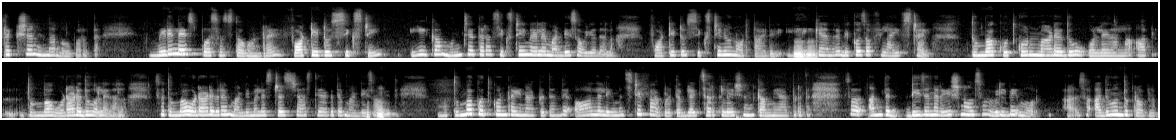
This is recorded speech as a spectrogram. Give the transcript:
ಫ್ರಿಕ್ಷನಿಂದ ನೋವು ಬರುತ್ತೆ. ಮಿಡಿಲ್ ಏಜ್ ಪರ್ಸನ್ಸ್ ತೊಗೊಂಡ್ರೆ ಫಾರ್ಟಿ ಟು ಸಿಕ್ಸ್ಟಿ ಈಗ ಮುಂಚೆ ಥರ ಸಿಕ್ಸ್ಟಿ ಮೇಲೆ ಮಂಡಿ ಸವಿಯೋದಲ್ಲ ಫಾರ್ಟಿ ಟು ಸಿಕ್ಸ್ಟಿನೂ ನೋಡ್ತಾ ಇದ್ದೀವಿ ಏನಕ್ಕೆ ಅಂದರೆ ಬಿಕಾಸ್ ಆಫ್ ಲೈಫ್ ಸ್ಟೈಲ್ ತುಂಬ ಕೂತ್ಕೊಂಡು ಮಾಡೋದು ಒಳ್ಳೇದಲ್ಲ. ಆರ್ ತುಂಬ ಓಡಾಡೋದು ಒಳ್ಳೇದಲ್ಲ. ಸೊ ತುಂಬ ಓಡಾಡಿದ್ರೆ ಮಂಡಿ ಮೇಲೆ ಸ್ಟ್ರೆಸ್ ಜಾಸ್ತಿ ಆಗುತ್ತೆ, ಮಂಡಿ ಸಾಗುತ್ತೆ ತುಂಬ ಕೂತ್ಕೊಂಡ್ರೆ ಏನಾಗುತ್ತೆ ಅಂದರೆ ಆಲ್ ಲಿಗಮೆಂಟ್ ಸ್ಟಿಫ್ ಆಗಿಬಿಡುತ್ತೆ ಬ್ಲಡ್ ಸರ್ಕ್ಯುಲೇಷನ್ ಕಮ್ಮಿ ಆಗಿಬಿಡುತ್ತೆ. ಸೊ ಅಂತ degeneration also will be more so ಅದು ಒಂದು ಪ್ರಾಬ್ಲಮ್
